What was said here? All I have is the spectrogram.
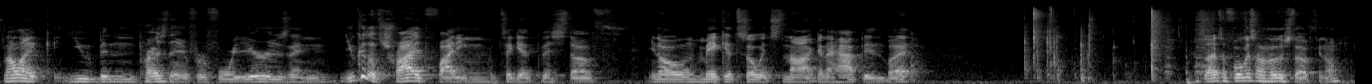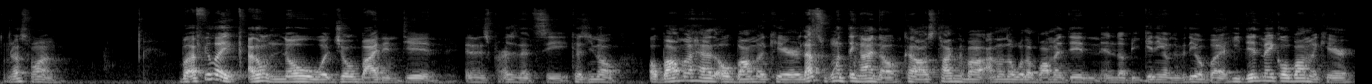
It's not like you've been president for four years and you could have tried fighting to get this stuff, you know, make it so it's not gonna happen, but so I have to focus on other stuff, you know? That's fine. But I feel like I don't know what Joe Biden did in his presidency because, you know, Obama had Obamacare. That's one thing I know because I was talking about, I don't know what Obama did in, in the beginning of the video, but he did make Obamacare.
